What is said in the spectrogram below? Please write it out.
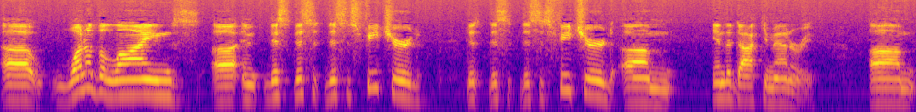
uh, one of the lines, uh, and this this this is featured. This this this is featured um, in the documentary. Um,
